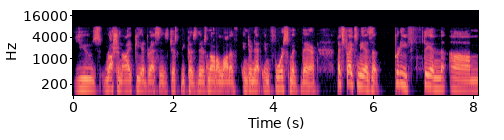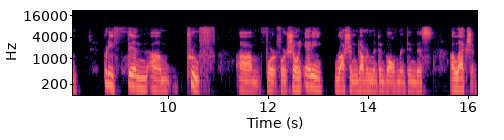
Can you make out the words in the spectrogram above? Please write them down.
use Russian IP addresses just because there's not a lot of internet enforcement there, that strikes me as a pretty thin, um, pretty thin um, proof um, for for showing any Russian government involvement in this election.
